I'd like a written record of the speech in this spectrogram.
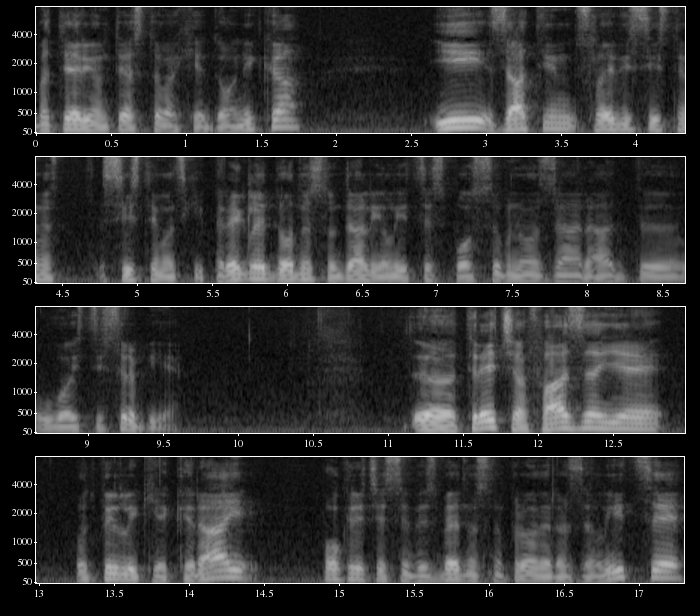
baterijom testova hedonika i zatim sledi sistematski pregled, odnosno da li je lice sposobno za rad e, u vojsci Srbije. E, treća faza je otprilike kraj, pokreće se bezbednostna provera za lice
